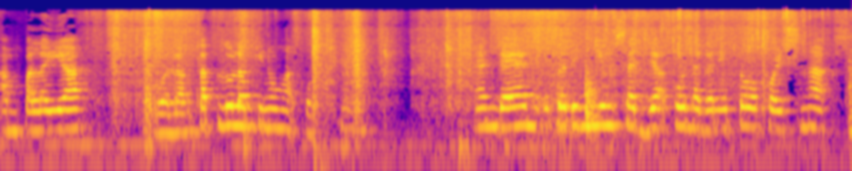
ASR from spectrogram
ampalaya. Walang tatlo lang kinuha ko. And then, ito din yung sadya ko na ganito for snacks.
